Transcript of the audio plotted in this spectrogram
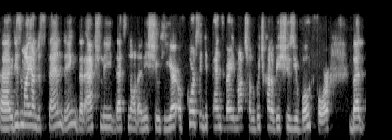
uh, it is my understanding that actually that's not an issue here. Of course, it depends very much on which kind of issues you vote for, but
